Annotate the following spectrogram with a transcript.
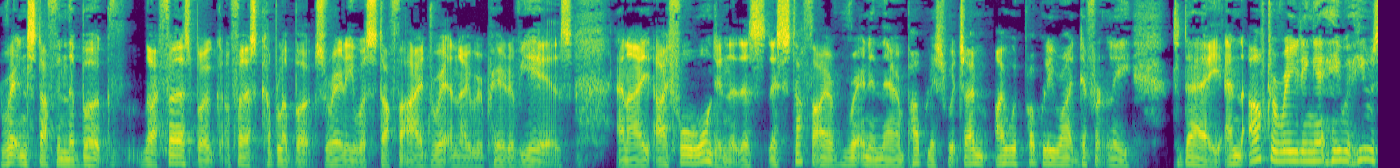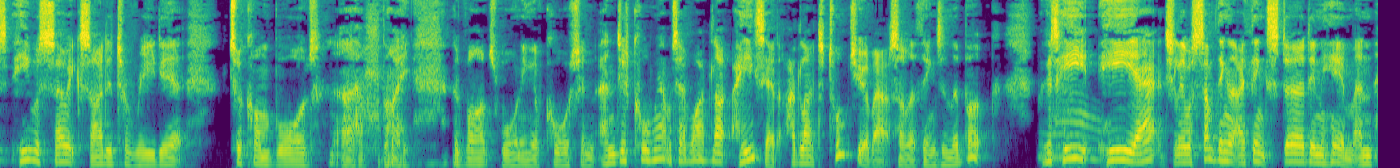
written stuff in the book. My first book, first couple of books really was stuff that I had written over a period of years. And I, I forewarned him that there's, there's stuff that I've written in there and published, which I'm, I would probably write differently today. And after reading it, he, he was, he was so excited to read it, took on board, uh, my advance warning of caution and just called me up and said, well, I'd like, he said, I'd like to talk to you about some of the things in the book because he, he actually, there was something that I think stirred in him and,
